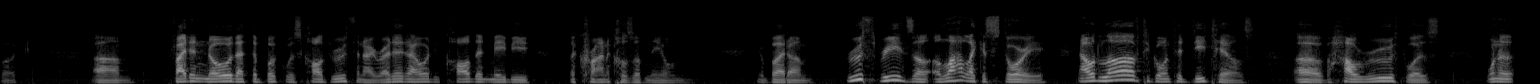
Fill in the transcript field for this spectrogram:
book. Um, if I didn't know that the book was called Ruth and I read it, I would have called it maybe the Chronicles of Naomi. You know, but um, Ruth reads a, a lot like a story. And I would love to go into details of how Ruth was one of,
